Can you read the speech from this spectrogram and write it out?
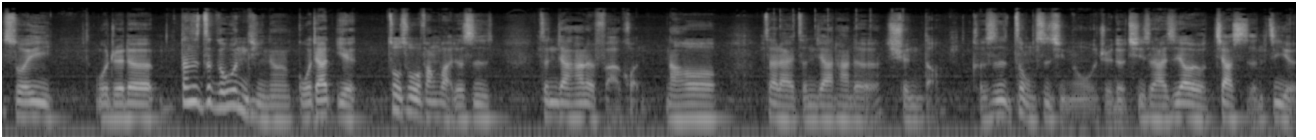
所以我觉得，但是这个问题呢，国家也做错的方法就是增加它的罚款，然后再来增加它的宣导。可是这种事情呢，我觉得其实还是要有驾驶人自己的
